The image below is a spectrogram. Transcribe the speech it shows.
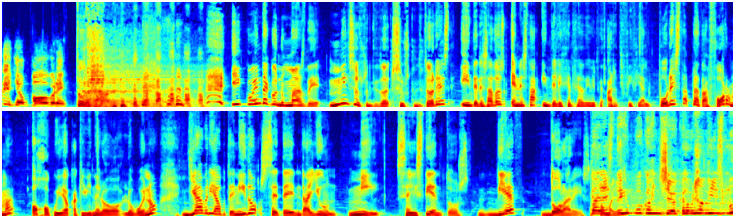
Y yo pobre. y cuenta con más de mil suscripto- suscriptores interesados en esta inteligencia arti- artificial. Por esta plataforma, ojo, cuidado, que aquí viene lo, bueno, ya habría obtenido 71.610 dólares. Vale, estoy un poco en shock ahora mismo.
